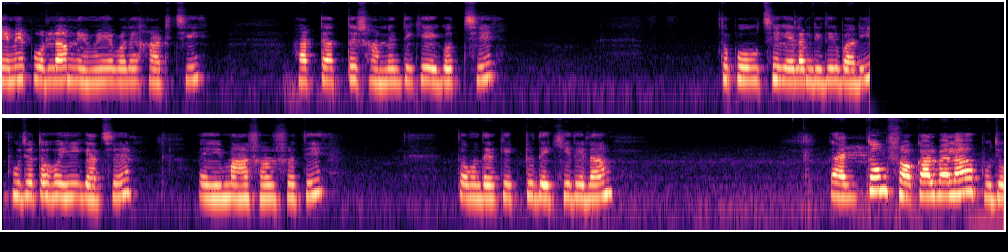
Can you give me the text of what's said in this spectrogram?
নেমে পড়লাম, নেমে এবারে হাঁটছি। হাঁটতে হাঁটতে সামনের দিকে এগোচ্ছি। তো পৌঁছে গেলাম দিদির বাড়ি। পুজো তো হয়েই গেছে, এই মা সরস্বতী। তোমাদেরকে একটু দেখিয়ে দিলাম। একদম সকালবেলা পুজো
